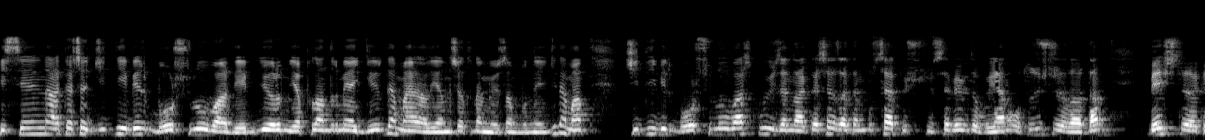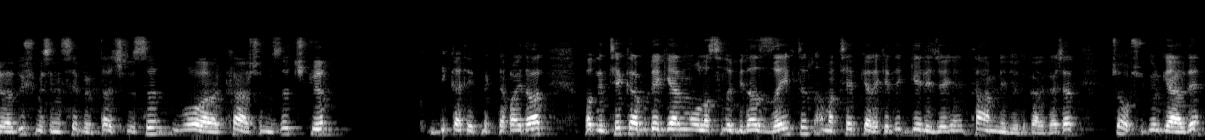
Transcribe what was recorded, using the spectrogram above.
Hissenin arkadaşlar ciddi bir borçluluğu var diye biliyorum. Yapılandırmaya girdi ama herhalde yanlış hatırlamıyorsam bununla ilgili ama ciddi bir borçluluğu var. Bu yüzden de arkadaşlar zaten bu sert düşüşün sebebi de bu. Yani 33 liralardan 5 lira kadar düşmesinin sebebi de açıkçası bu olarak karşımıza çıkıyor. Dikkat etmekte fayda var. Bakın tekrar buraya gelme olasılığı biraz zayıftır ama tepki hareketi geleceğini tahmin ediyorduk arkadaşlar. Çok şükür geldi.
